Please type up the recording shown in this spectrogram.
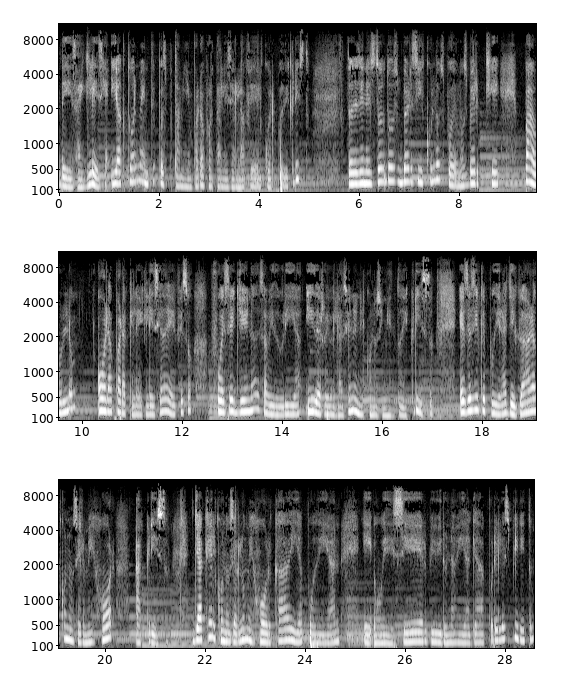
de esa iglesia y actualmente pues también para fortalecer la fe del cuerpo de Cristo. Entonces en estos dos versículos podemos ver que Pablo ora para que la iglesia de Éfeso fuese llena de sabiduría y de revelación en el conocimiento de Cristo, es decir, que pudiera llegar a conocer mejor a Cristo, ya que al conocerlo mejor cada día podían eh, obedecer, vivir una vida guiada por el Espíritu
